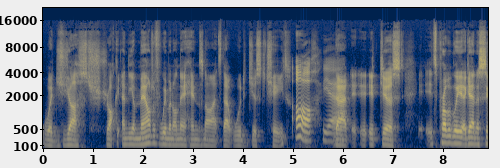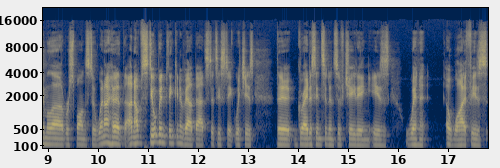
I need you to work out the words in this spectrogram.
were just shocking. And the amount of women on their hens nights that would just cheat, Oh, yeah. that it, it just, it's probably again a similar response to when I heard that. And I've still been thinking about that statistic, which is the greatest incidence of cheating is when a wife is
